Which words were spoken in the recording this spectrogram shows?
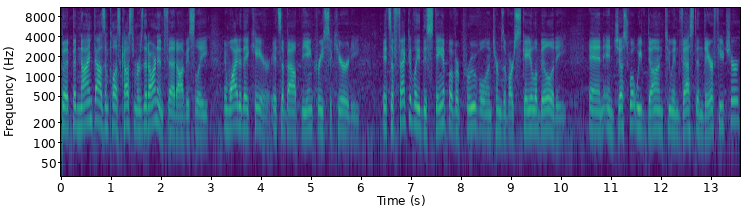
but, but 9,000 plus customers that aren't in Fed, obviously, and why do they care? It's about the increased security. It's effectively the stamp of approval in terms of our scalability and, and just what we've done to invest in their future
